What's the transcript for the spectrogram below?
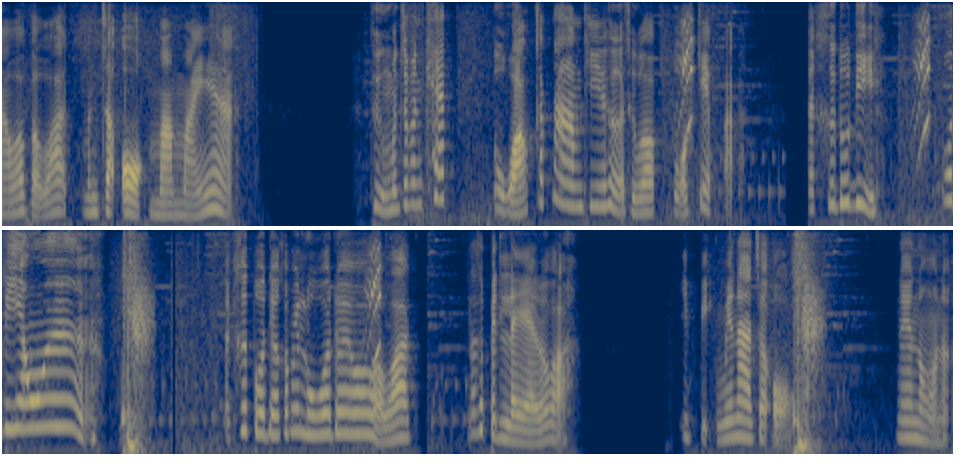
นะว่าแบบว่ามันจะออกมาไหมอะถึงมันจะเป็นแค่ตั๋วก็ตามทีเถอะถือว่าตั๋วเก็บอะแต่คือดูดิตัวเดียวอะแต่คือตัวเดียวก็ไม่รู้ว่าด้วยว่าแบบว่า น่าจะเป็นแลหรือเปล่าอีพิกไม่น่าจะออก แน่นอนอะ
